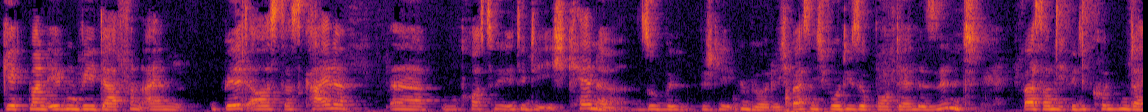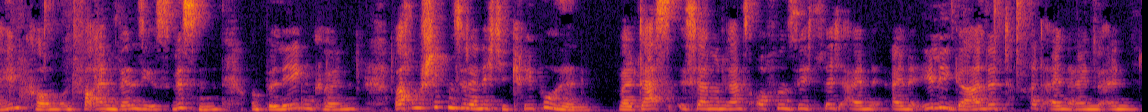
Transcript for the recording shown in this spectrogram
geht man irgendwie davon ein Bild aus, dass keine äh, Prostituierte, die ich kenne, so be belegen würde. Ich weiß nicht, wo diese Bordelle sind. Ich weiß auch nicht, wie die Kunden da hinkommen. Und vor allem, wenn sie es wissen und belegen können, warum schicken sie da nicht die Kripo hin? Weil das ist ja nun ganz offensichtlich ein, eine illegale Tat, ein, ein, ein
